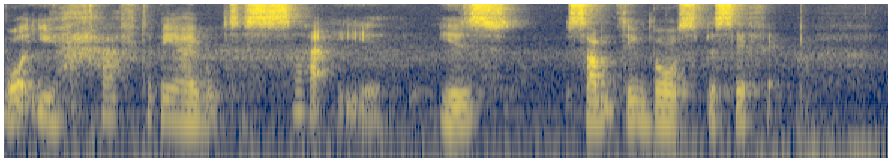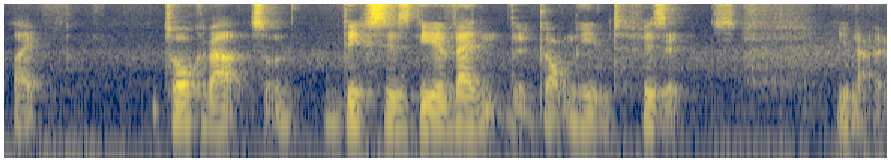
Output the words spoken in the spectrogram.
what you have to be able to say is something more specific. Like, talk about sort of this is the event that got me into physics. You know,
